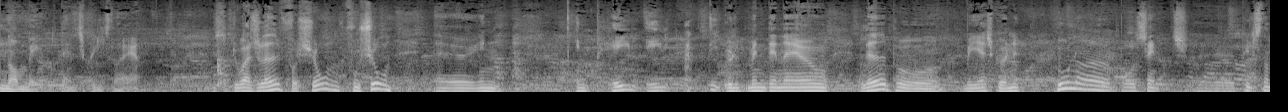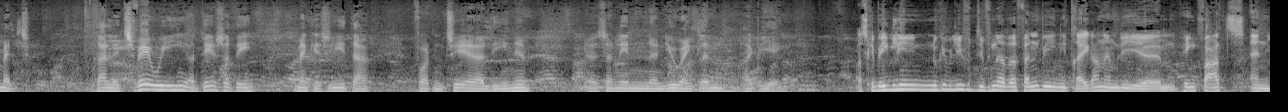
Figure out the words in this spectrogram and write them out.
Normal dansk pilsner er. Så du har altså lavet fusion, fusion øh, en, en pale ale-agtig øl, men den er jo lavet på, vil jeg skønne, 100% øh, pilsnermalt. Der er lidt svæv i, og det er så det, man kan sige, der får den til at ligne øh, sådan en øh, New England IPA. Og skal vi ikke lige, nu kan vi lige få defineret, hvad fanden vi egentlig drikker, nemlig øh, Pink Farts and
